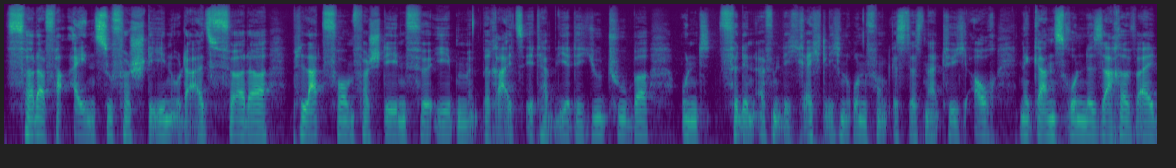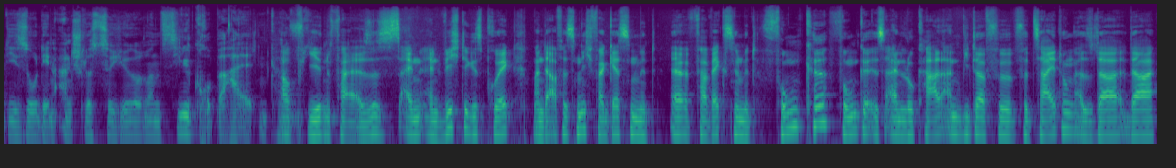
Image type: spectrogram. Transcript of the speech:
Förderverein zu verstehen oder als Förderplattform verstehen für eben bereits etablierte YouTuber. Und für den öffentlich-rechtlichen Rundfunk ist das natürlich auch eine ganz runde Sache, weil die so den Anschluss zur jüngeren Zielgruppe halten können. Auf jeden Fall. Also es ist ein, ein wichtiges Projekt. Man darf es nicht vergessen mit, äh, verwechseln mit Funke. Funke ist ein Lokalanbieter für, für Zeitungen, also da, da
